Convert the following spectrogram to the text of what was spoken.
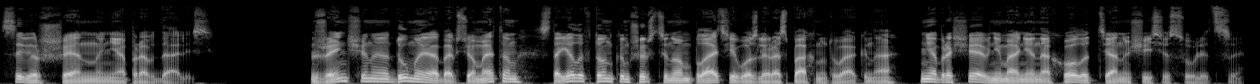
совершенно не оправдались. Женщина, думая обо всем этом, стояла в тонком шерстяном платье возле распахнутого окна не обращая внимания на холод, тянущийся с улицы.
